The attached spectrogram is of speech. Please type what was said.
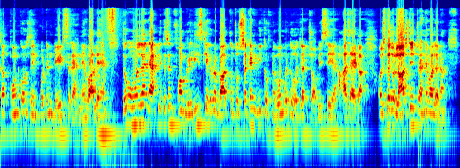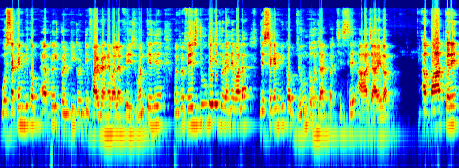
का कौन कौन से इंपॉर्टेंट डेट्स रहने वाले हैं। तो ऑनलाइन एप्लीकेशन फॉर्म रिलीज़ की अगर मैं बात करूँ तो सेकंड वीक ऑफ़ नवंबर 2024 से आ जाएगा। और इसका जो लास्ट डेट रहने वाला है ना, वो सेकंड वीक ऑफ़ अप्रैल 2025 रहने वाला है फ़ेज़ वन के लिए। वहीं पर फ़ेज़ टू के लिए जो रहने वाला है, ये सेकंड वीक ऑफ़ जून 2025 से आ जाएगा। अब बात करें,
